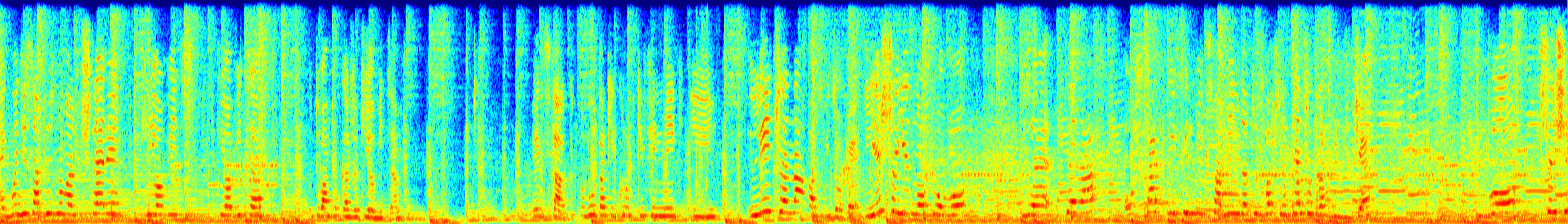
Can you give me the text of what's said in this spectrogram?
Jak będzie zapis numer 4 Kijowic, Kijowice, no to wam pokażę Kijowice. Więc tak, to był taki krótki filmik i liczę na was widzowie. I jeszcze jedno słowo, że teraz ostatni filmik z to jest właśnie ten, co teraz widzicie. Bo w sensie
